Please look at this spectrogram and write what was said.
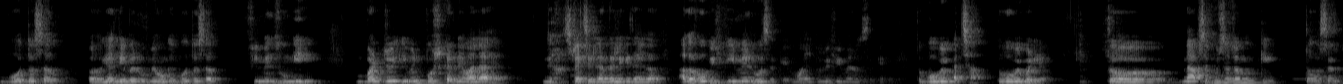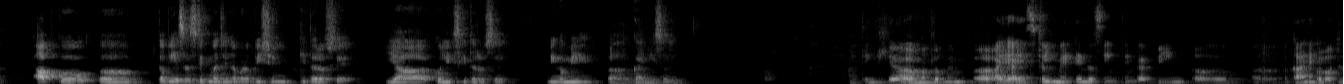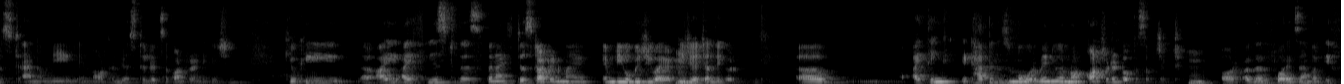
वो तो सब या लेबर रूम में होंगे, वो तो सब फीमेल्स होंगी बट जो इवेंट पुश करने वाला है जो स्ट्रेचर अंदर लेके जाएगा अगर वो भी फीमेल हो सके वो हेल्पर भी फीमेल हो सके तो वो भी अच्छा तो वो भी बढ़िया। तो मैं आपसे पूछना चाहूँगा कि तो सर आपको आ, कभी ऐसा स्टिग्मा झेलना पड़ा पेशेंट की तरफ़ से या कोलिग्स की तरफ़ से being a male gynae surgeon I think yeah, मतलब मैं uh, I I still maintain the same thing that being a, a gynecologist and a male in North India still it's a contraindication. क्योंकि uh, I I faced this when I just started my MD OBGY at PGI Chandigarh. Uh, I think it happens more when you are not confident of the subject. और अगर for example if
